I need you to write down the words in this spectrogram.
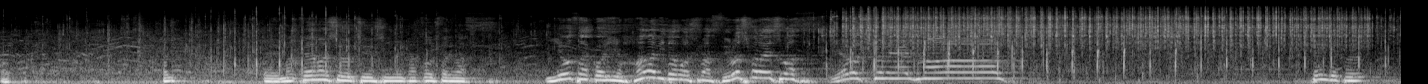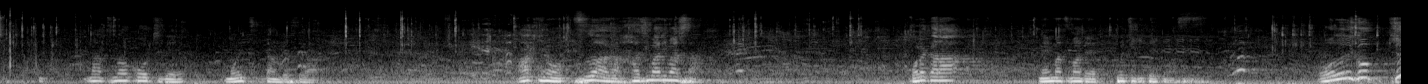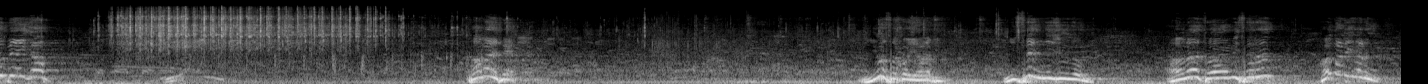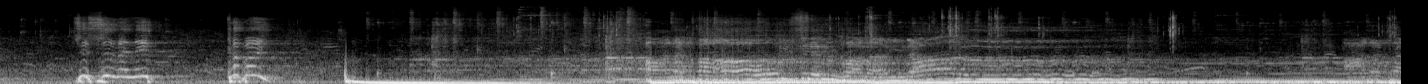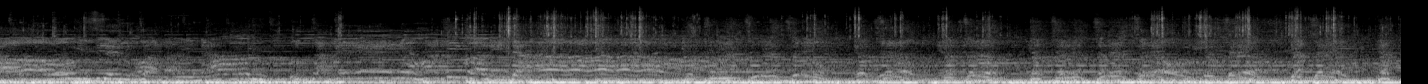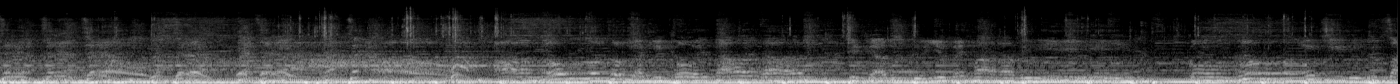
はい、えー松山市を中心に活動しております。伊予さこい花火と申します。よろしくお願いします。よろしくお願いします。先月夏の高知で燃え尽きたんですが秋のツアーが始まりました。これから年末までぶち切っていきます。踊り子準備いいか構えて。よさこい花火。2024あなたを見せる花になる。10周年に乾杯。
